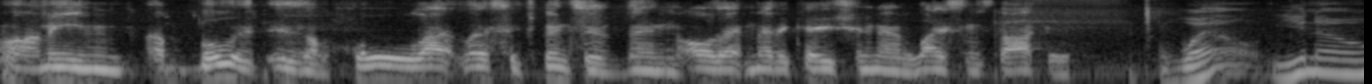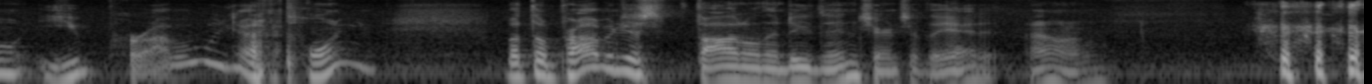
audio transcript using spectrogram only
Well, I mean, a bullet is a whole lot less expensive than all that medication and a licensed doctor. Well, you know, you probably got a point, but they'll probably just file it on the dude's insurance if they had it. I don't know.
